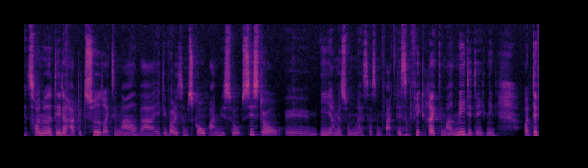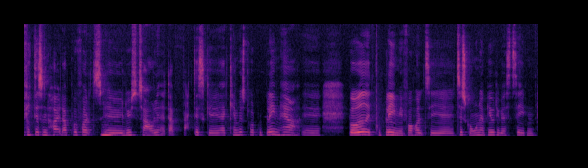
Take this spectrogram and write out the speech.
jeg tror, noget af det, der har betydet rigtig meget, var de voldsomme skovbrænde, vi så sidste år øh, i Amazonas, og som faktisk ja. fik rigtig meget mediedækning. Og det fik det sådan højt op på folks mm. øh, lystavle, at der faktisk øh, er et kæmpestort problem her. Øh, både et problem i forhold til, øh, til skovene og biodiversiteten,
